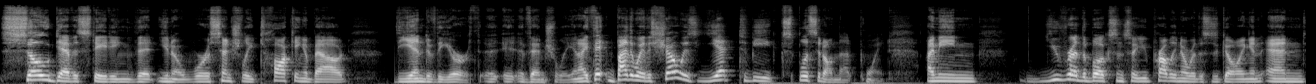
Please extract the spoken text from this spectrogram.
so devastating that you know we're essentially talking about the end of the earth eventually. And I think, by the way, the show is yet to be explicit on that point. I mean, you've read the books, and so you probably know where this is going, and and.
